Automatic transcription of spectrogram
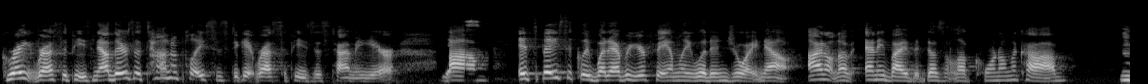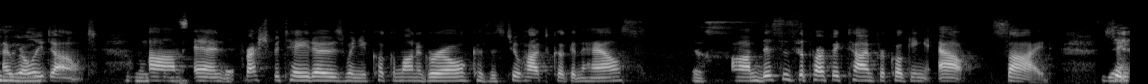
great recipes. Now, there's a ton of places to get recipes this time of year. Yes. Um, it's basically whatever your family would enjoy. Now, I don't know of anybody that doesn't love corn on the cob. I Mhm. really don't. Um, and fresh potatoes when you cook them on a grill because it's too hot to cook in the house. Um, this is the perfect time for cooking outside. So Yes.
